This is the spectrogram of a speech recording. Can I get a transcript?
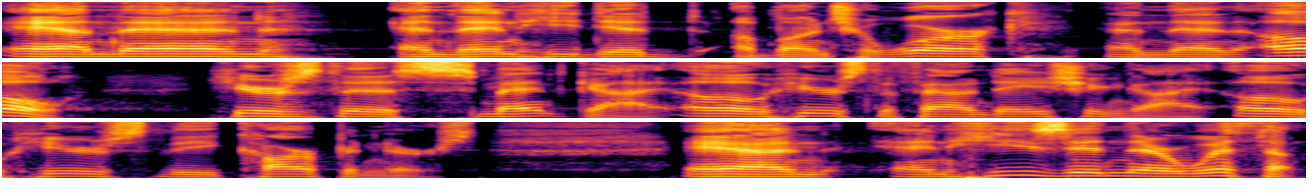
And then and then he did a bunch of work, and then oh, here's the cement guy. Oh, here's the foundation guy. Oh, here's the carpenters, and and he's in there with them,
